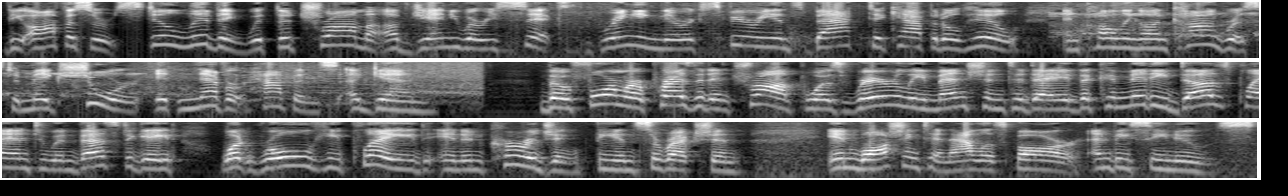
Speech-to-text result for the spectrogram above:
The officers still living with the trauma of January 6th, bringing their experience back to Capitol Hill and calling on Congress to make sure it never happens again. Though former President Trump was rarely mentioned today, the committee does plan to investigate what role he played in encouraging the insurrection. In Washington, Alice Barr, NBC News.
